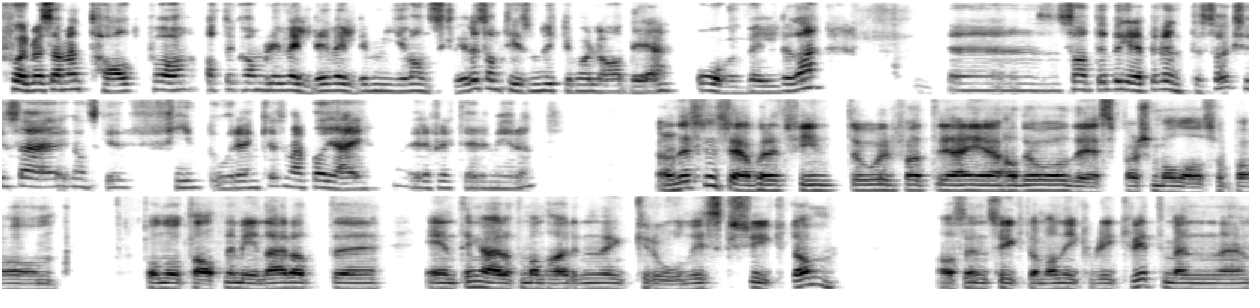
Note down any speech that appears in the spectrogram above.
forberede seg mentalt på at det kan bli veldig veldig mye vanskeligere, samtidig som du ikke må la det overvelde deg. Eh, så at det begrepet ventesorg syns jeg er et ganske fint ord, egentlig, som i hvert fall jeg reflekterer mye rundt. Ja, det syns jeg var et fint ord, for jeg hadde jo det spørsmålet også på, på notatene mine her. At én uh, ting er at man har en kronisk sykdom, altså en sykdom man ikke blir kvitt, men uh,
